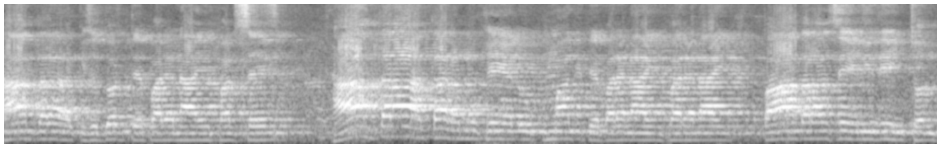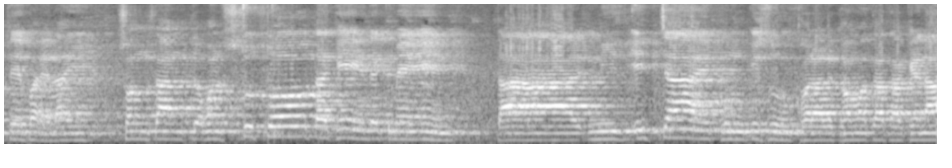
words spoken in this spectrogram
হাত দ্বারা কিছু ধরতে পারে নাই, পারছে। হাত দ্বারা তার মুখে লুকমা দিতে পারে নাই পারে নাই। পা দ্বারা সে নিজেই চলতে পারে নাই। সন্তান যখন ছোট তাকে দেখবেন, তার নিজ ইচ্ছায় কোনো কিছু করার ক্ষমতা থাকে না।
